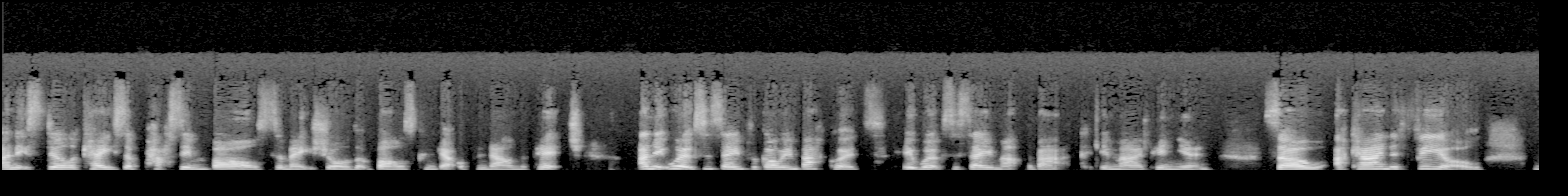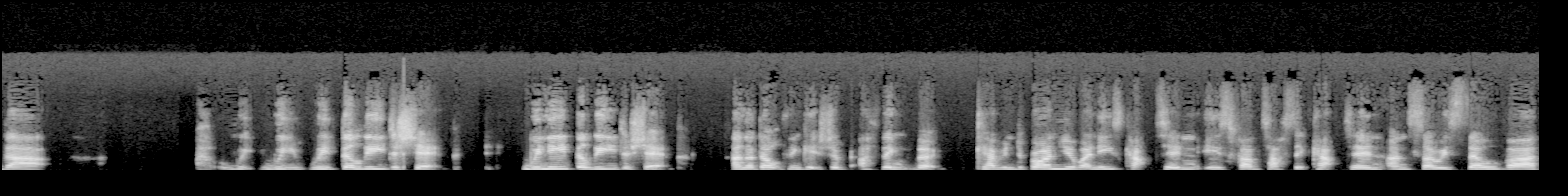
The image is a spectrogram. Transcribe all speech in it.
and it's still a case of passing balls to make sure that balls can get up and down the pitch and it works the same for going backwards. It works the same at the back, in my opinion. So I kind of feel that we, we, we, the leadership, we need the leadership. And I don't think it should, I think that Kevin De Bruyne, when he's captain, is fantastic captain, and so is Silva.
